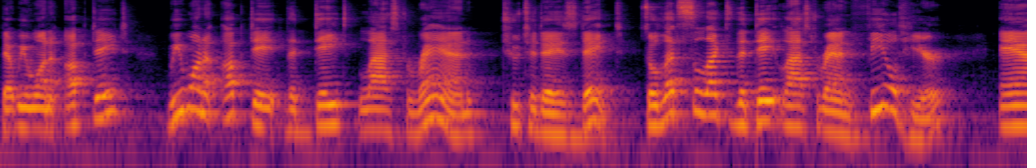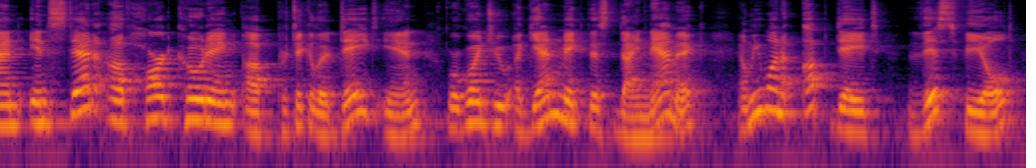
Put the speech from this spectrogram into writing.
that we want to update we want to update the date last ran to today's date. So let's select the date last ran field here. And instead of hard coding a particular date in, we're going to again make this dynamic. And we want to update this field,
